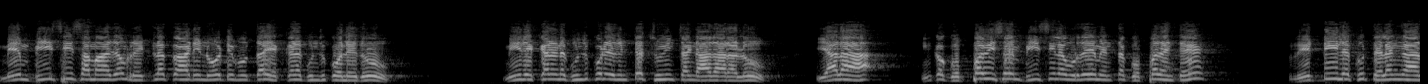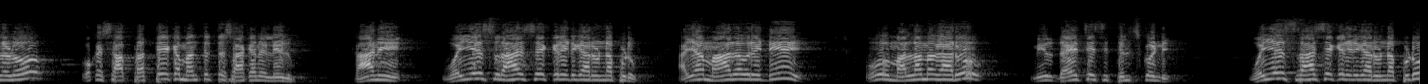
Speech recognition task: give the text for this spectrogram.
మేం బీసీ సమాజం రెడ్లకు ఆడి నోటి ముద్ద ఎక్కడ గుంజుకోలేదు. మీరు ఎక్కడైనా గుంజుకునేది ఉంటే చూపించండి ఆధారాలు. ఇలా ఇంకా గొప్ప విషయం బీసీల హృదయం ఎంత గొప్పదంటే రెడ్డిలకు తెలంగాణలో ఒక శా- ప్రత్యేక మంత్రిత్వ శాఖనే లేదు. కానీ వైఎస్ రాజశేఖర రెడ్డి గారు ఉన్నప్పుడు అయ్యా మాధవ్ రెడ్డి ఓ మల్లమ్మ గారు మీరు దయచేసి తెలుసుకోండి. వైఎస్ రాజశేఖర రెడ్డి గారు ఉన్నప్పుడు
